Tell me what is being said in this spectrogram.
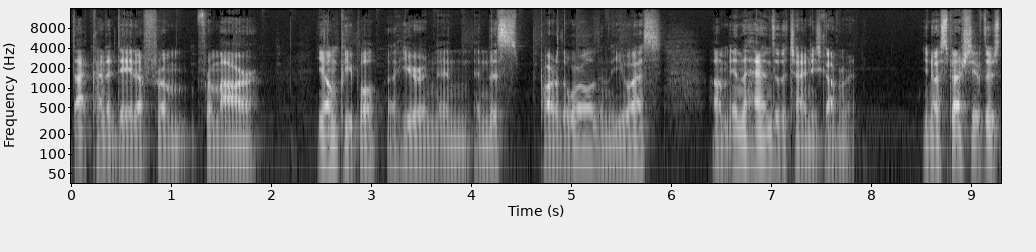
that kind of data from from our young people uh, here in, in in this part of the world in the U.S. Um, in the hands of the Chinese government you know, especially if there's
